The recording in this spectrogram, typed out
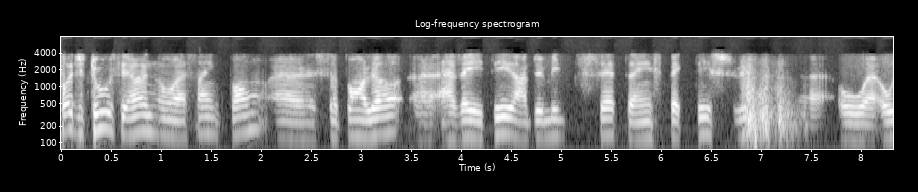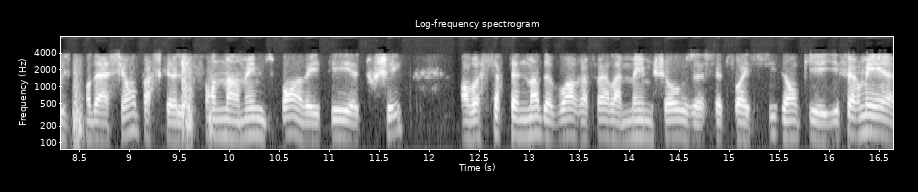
Pas du tout. C'est un de nos euh, cinq ponts. Euh, ce pont-là euh, avait été en 2017 inspecté suite aux, inondations parce que le fondement même du pont avait été touché. On va certainement devoir refaire la même chose cette fois-ci. Donc, il est fermé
